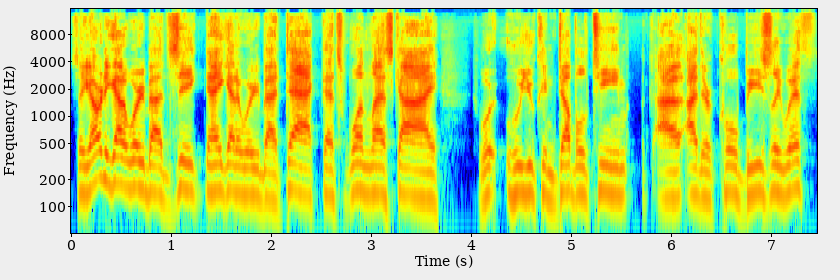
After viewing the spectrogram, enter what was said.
So you already got to worry about Zeke. Now you got to worry about Dak. That's one less guy who you can double team uh, either Cole Beasley with,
